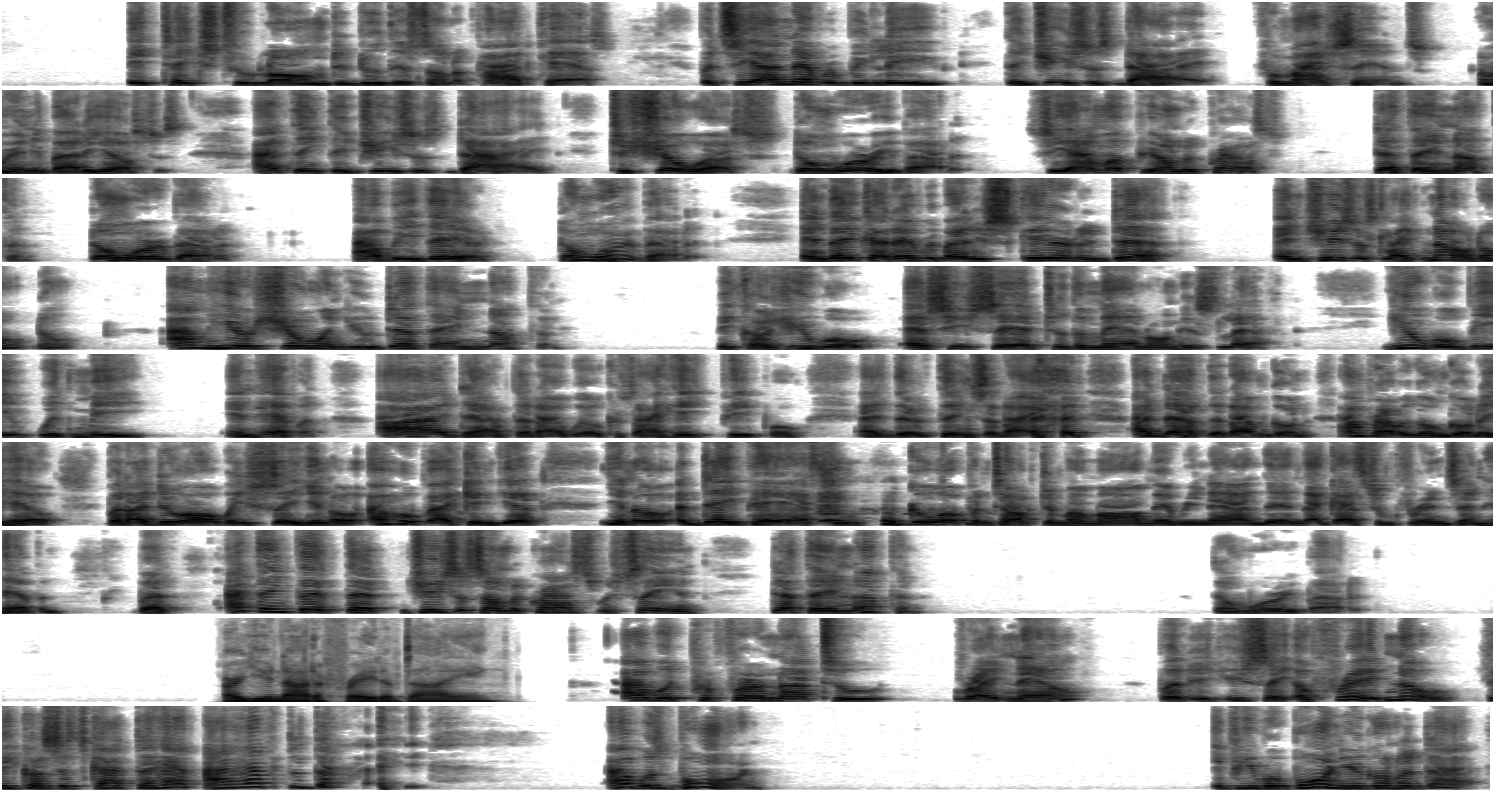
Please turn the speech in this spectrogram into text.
it takes too long to do this on a podcast. But see, I never believed that Jesus died for my sins or anybody else's. I think that Jesus died to show us, don't worry about it. See, I'm up here on the cross. Death ain't nothing. Don't worry about it. I'll be there. Don't hmm. worry about it. And they got everybody scared of death. And Jesus like, no, don't, don't. I'm here showing you death ain't nothing because you will, as he said to the man on his left, you will be with me in heaven. I doubt that I will because I hate people and there are things that I, I doubt that I'm going, I'm probably going to go to hell. But I do always say, you know, I hope I can get, you know, a day pass and go up and talk to my mom every now and then. I got some friends in heaven. But I think that, that Jesus on the cross was saying, death ain't nothing. Don't worry about it. Are you not afraid of dying? I would prefer not to right now. But you say afraid, no, because it's got to happen. I have to die. I was born. If you were born, you're to die.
